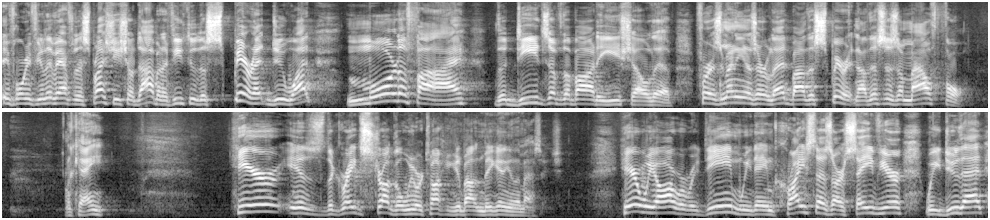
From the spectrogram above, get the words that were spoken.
if, or if you live after the flesh, you shall die. But if you through the Spirit do what? Mortify the deeds of the body ye shall live. For as many as are led by the Spirit. Now, this is a mouthful. Okay? Here is the great struggle we were talking about in the beginning of the message. Here we are, we're redeemed, we name Christ as our Savior, we do that,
